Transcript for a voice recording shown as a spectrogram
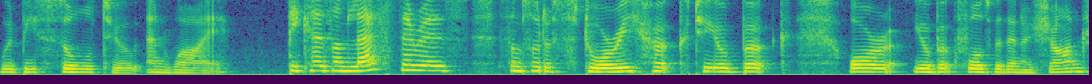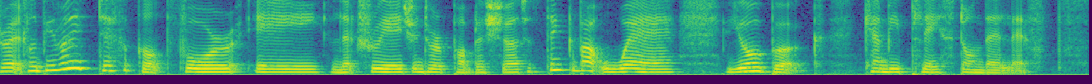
would be sold to and why because unless there is some sort of story hook to your book or your book falls within a genre, it'll be really difficult for a literary agent or a publisher to think about where your book can be placed on their lists.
